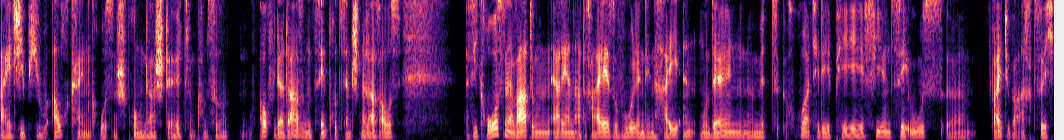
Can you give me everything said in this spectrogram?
iGPU auch keinen großen Sprung darstellt. Dann kommst du auch wieder da so um 10% schneller raus. Also die großen Erwartungen in RDNA 3, sowohl in den High-End-Modellen mit hoher TDP, vielen CUs, äh, weit über 80,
